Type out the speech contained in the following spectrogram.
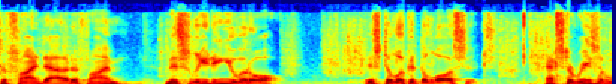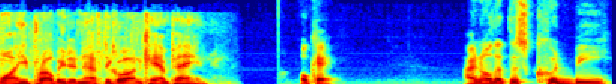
to find out if I'm misleading you at all is to look at the lawsuits. That's the reason why he probably didn't have to go out and campaign. Okay, I know that this could be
